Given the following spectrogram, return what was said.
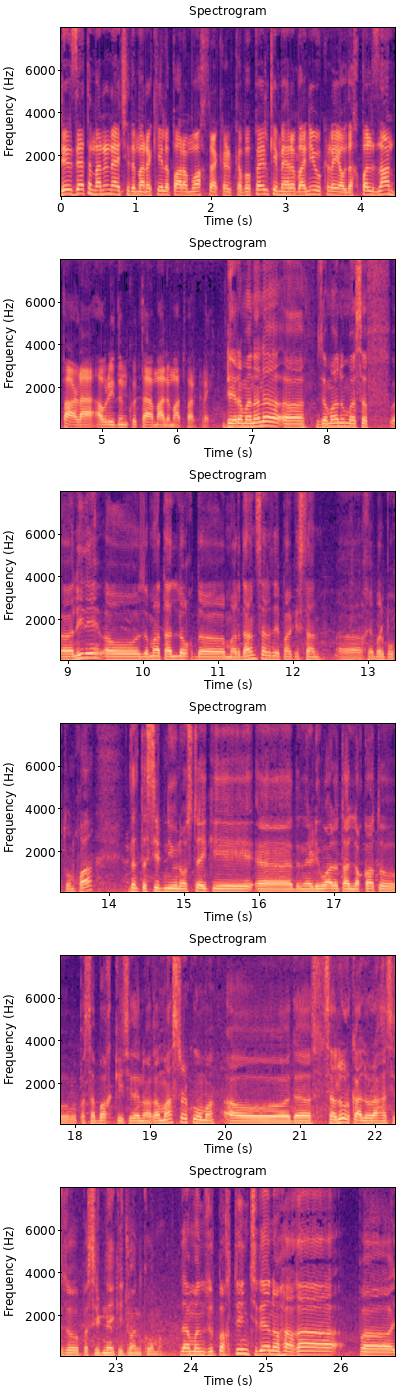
ډیر زیات مننه چې د مرکې لپاره مو وخت راکړ که په پیل کې مهرباني وکړئ او د خپل ځان په اړه اوریدونکو ته معلومات ورکړئ ډیر مننه زمانو مصف علي دی او زما تعلق د مردان سره د پاکستان خیبر پښتونخوا دلته سیدنی یونیورسټۍ کې د نړیوالو تعلقاتو په سبق کې چې د نوغه ماستر کوم او د سلور کالو راهسیزو په سیدنی کې ژوند کوم د منظور پښتین چې د نو هغه په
